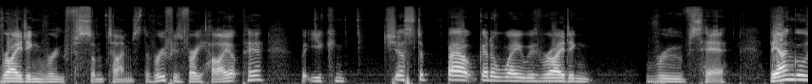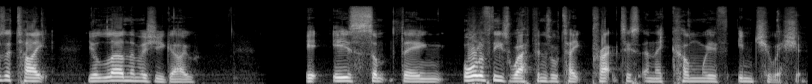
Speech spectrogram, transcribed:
riding roofs sometimes. The roof is very high up here, but you can just about get away with riding roofs here. The angles are tight. You'll learn them as you go. It is something... All of these weapons will take practice and they come with intuition.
